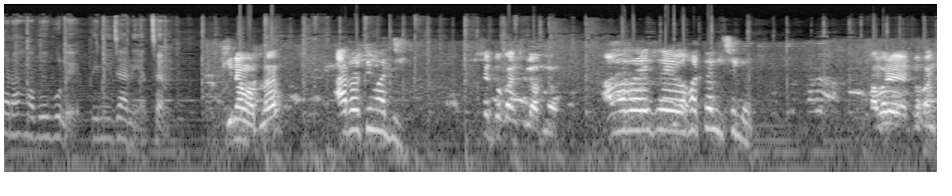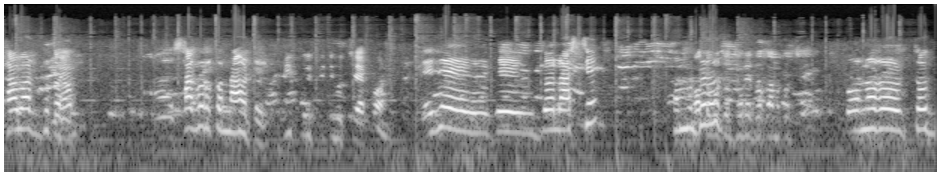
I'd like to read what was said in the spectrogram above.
করা হবে বলে তিনি জানিয়েছেন। কি নাম আপনার? আরতি মাঝি। কিসের দোকান ছিল আপনার? আমার এই যে হোটেল ছিল। খাবারের দোকান খাবার দোকান। সাগর কন্যা হোটেল। কি পরিস্থিতি হচ্ছে এখন? এই যে যে জল আসছে সমুদ্র ধরে দোকান করছে? পনেরো চোদ্দ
